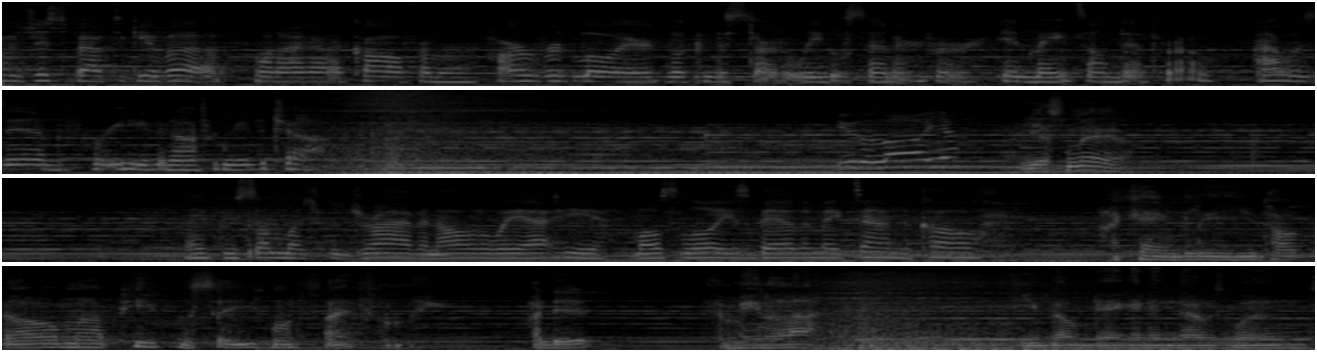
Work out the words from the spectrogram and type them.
I was just about to give up when I got a call from a Harvard lawyer looking to start a legal center for inmates on death row. I was in before he even offered me the job. You the lawyer? Yes, ma'am. Thank you so much for driving all the way out here. Most lawyers barely make time to call. I can't believe you talked to all my people and said you're gonna fight for me. I did. It mean a lot. If you go digging in those wounds,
